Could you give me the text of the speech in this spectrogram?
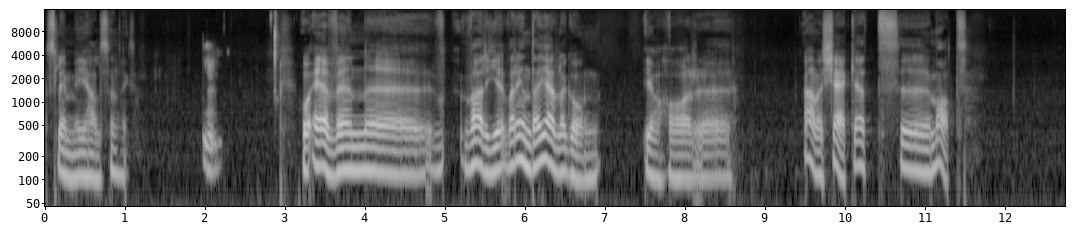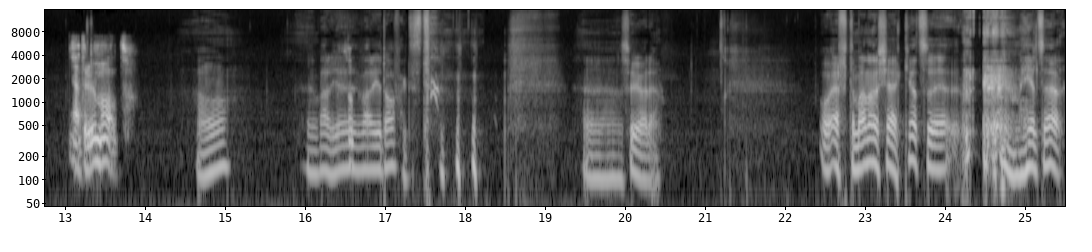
slemmig i halsen liksom. Mm. Och även eh, varje, varenda jävla gång jag har eh, ja, men käkat eh, mat. Äter du mat? Ja, varje, varje dag faktiskt. Eh, så gör jag det. Och efter man har käkat så är helt så här.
